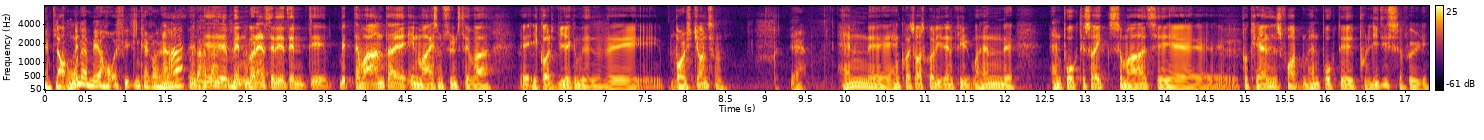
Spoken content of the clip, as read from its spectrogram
Ja, din kone er mere hård i filmen, kan jeg godt høre. Nej, det er men, øh, men hvordan er det, den, det? Der var andre end mig, som synes det var øh, et godt virkemiddel. Øh, Boris Johnson, Ja. han, øh, han kunne altså også godt lide den film, og han, øh, han brugte det så ikke så meget til, øh, på kærlighedsfronten, men han brugte det politisk selvfølgelig,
